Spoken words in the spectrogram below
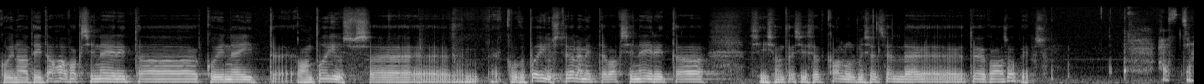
kui nad ei taha vaktsineerida, kui neid on põhjus, kui põhjust ei ole mitte vaktsineerida, siis on tõsiselt kaalumisel selle töökoha sobivus. hästi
